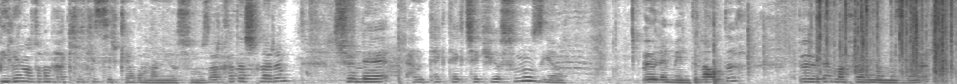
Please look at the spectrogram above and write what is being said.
bilin o zaman hakiki sirke kullanıyorsunuz arkadaşlarım. Şöyle hani tek tek çekiyorsunuz ya öyle mendil aldık. Böyle makarnamız var.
